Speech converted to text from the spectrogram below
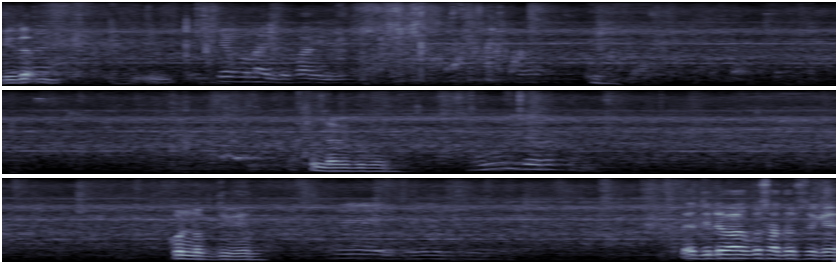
দিবেন। কোন লোক দিবেন দুটো বাবু সাদর থেকে।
